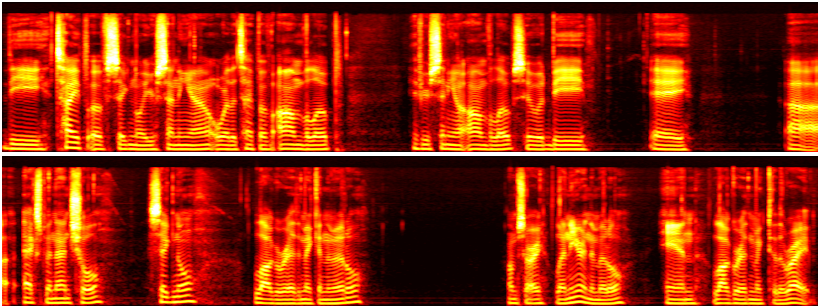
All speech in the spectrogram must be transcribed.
the type of signal you're sending out or the type of envelope. If you're sending out envelopes, it would be a uh, exponential signal, logarithmic in the middle. I'm sorry, linear in the middle, and logarithmic to the right. And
